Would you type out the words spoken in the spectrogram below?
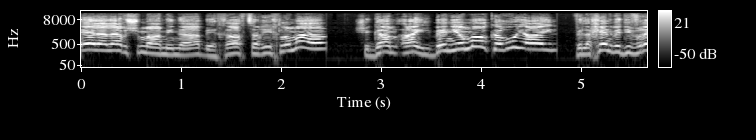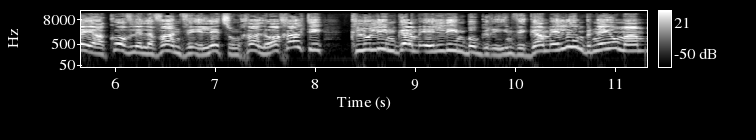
אלא לאו שמע מינה, בהכרח צריך לומר שגם איל בן יומו קרוי איל. ולכן בדברי יעקב ללבן ואלי צונך לא אכלתי, כלולים גם אלים בוגרים וגם אלים בני יומם.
